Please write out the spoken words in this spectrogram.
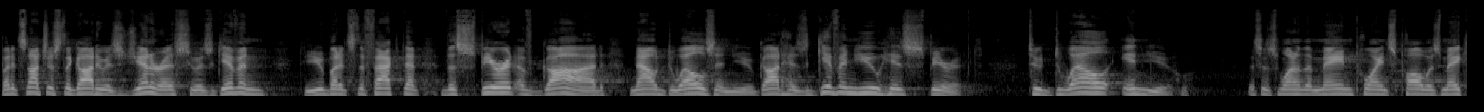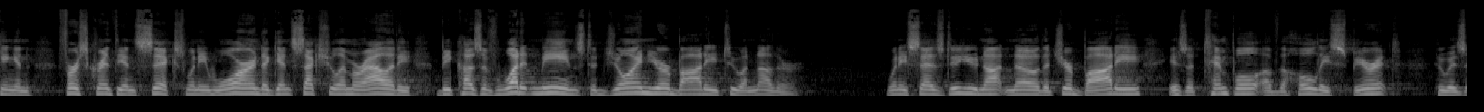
But it's not just the God who is generous, who has given to you, but it's the fact that the Spirit of God now dwells in you. God has given you His Spirit to dwell in you. This is one of the main points Paul was making in 1 Corinthians 6 when he warned against sexual immorality because of what it means to join your body to another. When he says, Do you not know that your body is a temple of the Holy Spirit who is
